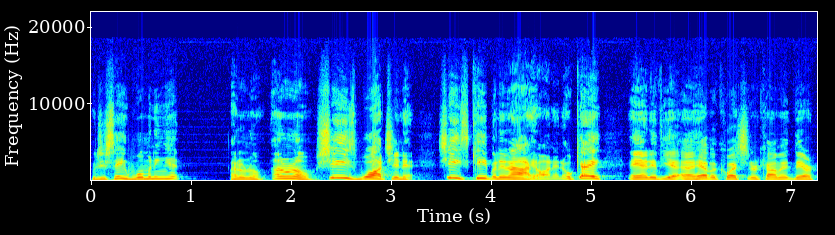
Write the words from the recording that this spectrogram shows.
Would you say womaning it? I don't know. I don't know. She's watching it. She's keeping an eye on it, okay? And if you uh, have a question or comment there,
